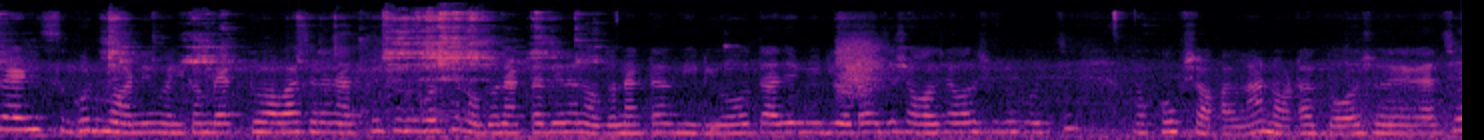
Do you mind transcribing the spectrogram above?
Friends good morning welcome back to our channel আজকে শুরু করছি নতুন একটা দিনে নতুন একটা ভিডিও তো আজকের ভিডিওটা হচ্ছে সকাল সকাল শুরু করছি। তো খুব সকাল না, নটা দশ হয়ে গেছে।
